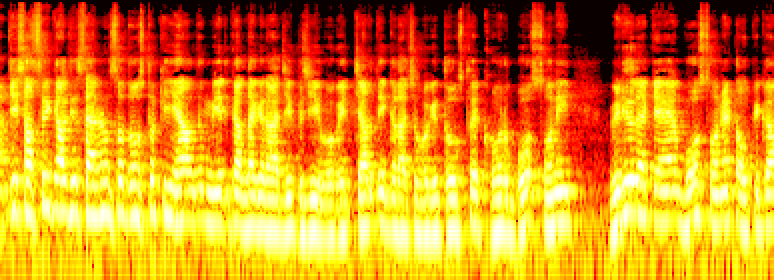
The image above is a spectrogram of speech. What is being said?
ਹਾਂਜੀ, ਸਤਿ ਸ੍ਰੀ ਅਕਾਲ ਜੀ ਸਾਰਿਆਂ ਨੂੰ। ਸੋ ਦੋਸਤੋ, ਕੀ ਹਾਲ ਨੇ ਉਮੀਦ ਕਰਦਾ ਕਿ ਰਾਜੀ ਖੁਸ਼ੀ ਹੋਵੇ ਚੜ੍ਹਦੀ ਕਲਾ ਚ ਹੋਵੇ ਦੋਸਤੋ, ਇੱਕ ਹੋਰ ਬਹੁਤ ਸੋਹਣੀ ਵੀਡੀਓ ਲੈ ਕੇ ਆਏ ਹਾਂ, ਬਹੁਤ ਸੋਹਣੇ ਟੌਪਿਕ ਆ।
